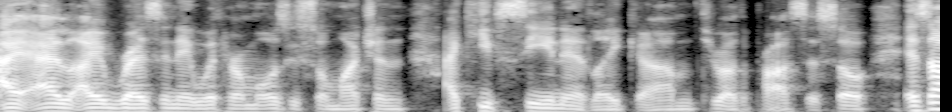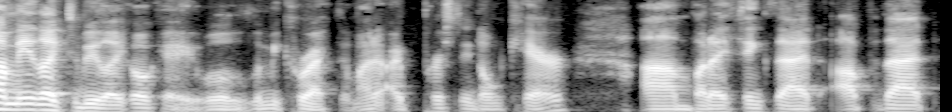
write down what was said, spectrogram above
I, I, I resonate with Hormozi so much, and I keep seeing it like um throughout the process. So it's not me like to be like, okay, well, let me correct them. I, I personally don't care, um, but I think that up that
